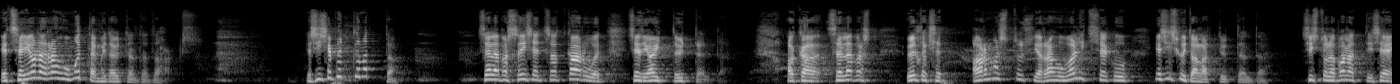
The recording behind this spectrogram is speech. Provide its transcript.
et see ei ole rahu mõte, mida ütelda tahaks. ja siis jääb ütlemata. sellepärast sa ise saad ka aru, et see ei aita ütelda. aga sellepärast öeldakse, et armastus ja rahu valitsegu ja siis võid alati ütelda siis tuleb alati see,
